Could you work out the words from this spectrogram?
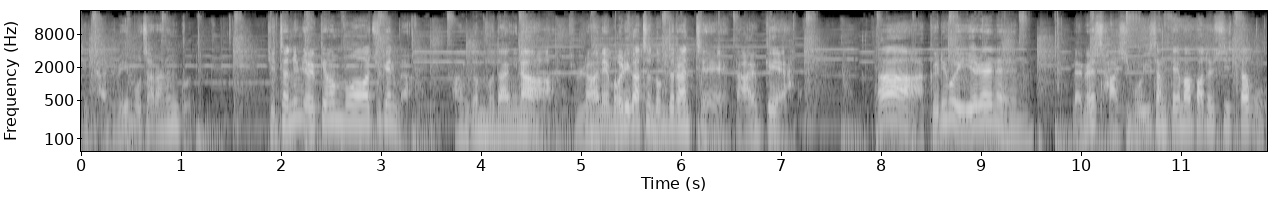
티타늄이 모자라는군 티타늄 10개만 모아주겠나? 황금 무당이나 줄라안의 머리 같은 놈들한테 나을 게야 아 그리고 이 일에는 레벨 45 이상 때만 받을 수 있다고.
